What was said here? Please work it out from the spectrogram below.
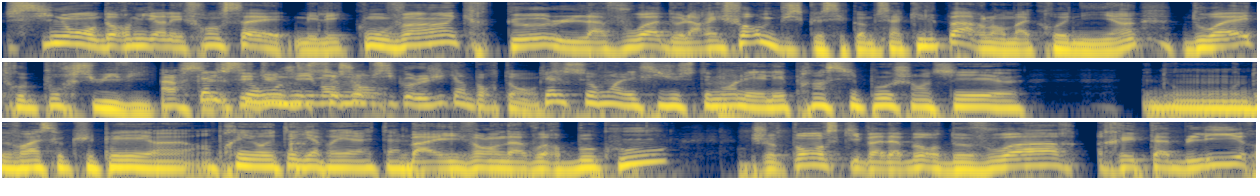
sinon endormir les Français, mais les convaincre que la voie de la réforme, puisque c'est comme ça qu'il parle en Macronie, hein, doit être poursuivie. C'est une dimension psychologique importante. Quels seront, Alexis, justement, les, les principaux chantiers euh, dont devra s'occuper euh, en priorité Gabriel Attal bah, Il va en avoir beaucoup. Je pense qu'il va d'abord devoir rétablir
